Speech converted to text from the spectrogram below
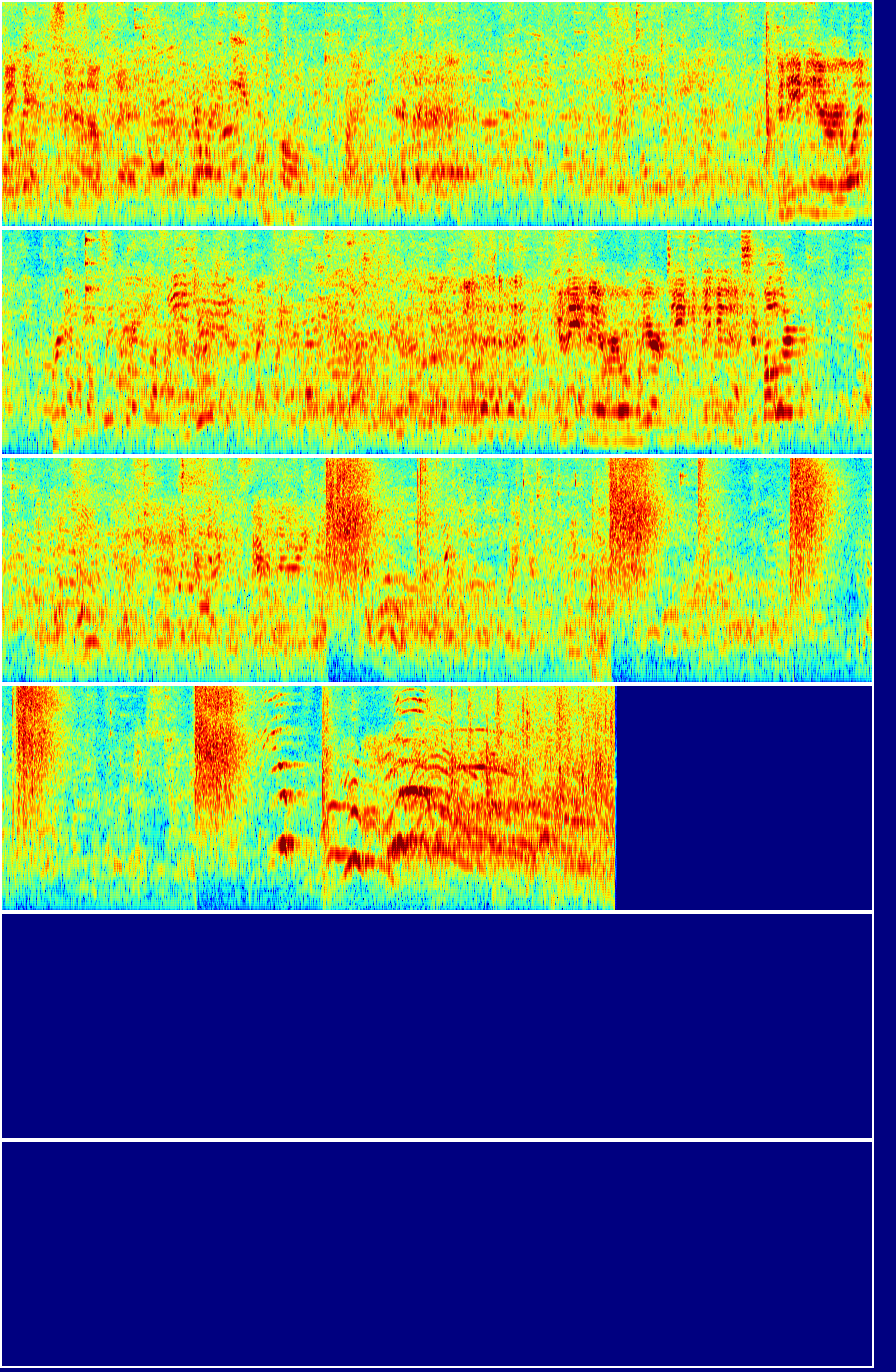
making decision. You don't want to be in the Good evening, everyone. We're going to have a wind break behind you, so you might want to sit down sit. Good evening, everyone. We are Die Gemütlichen and Schuhplattler.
